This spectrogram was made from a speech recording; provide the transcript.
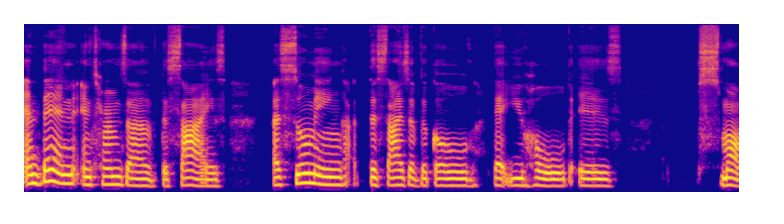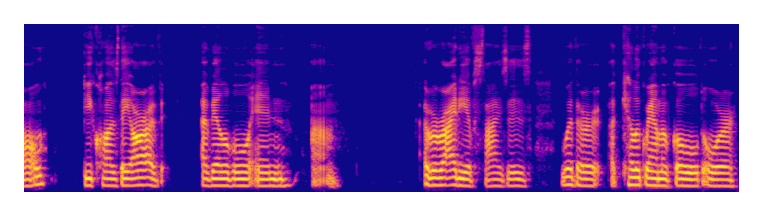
And then in terms of the size, assuming the size of the gold that you hold is small because they are av- available in um, a variety of sizes, whether a kilogram of gold or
